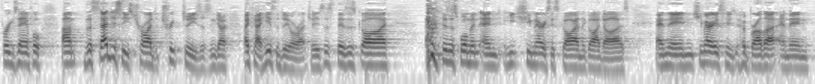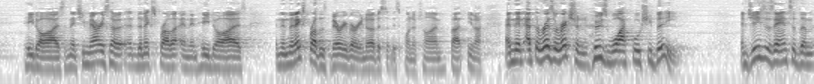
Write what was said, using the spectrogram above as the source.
For example, um, the Sadducees tried to trick Jesus and go, okay, here's the deal, right, Jesus? There's this guy, there's this woman, and he, she marries this guy, and the guy dies. And then she marries his, her brother, and then he dies. And then she marries her, the next brother, and then he dies. And then the next brother's very, very nervous at this point of time, but you know. And then at the resurrection, whose wife will she be? And Jesus answered them,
